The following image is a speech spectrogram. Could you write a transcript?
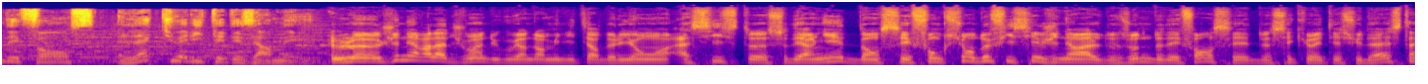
Défense, l'actualité des armées. Le général adjoint du gouverneur militaire de Lyon assiste ce dernier dans ses fonctions d'officier général de zone de défense et de sécurité sud-est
